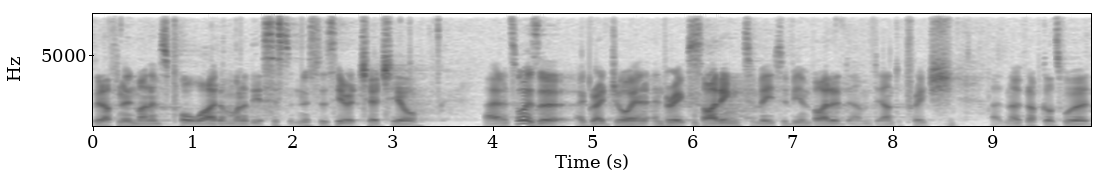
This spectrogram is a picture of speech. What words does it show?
Good afternoon. My name is Paul White. I'm one of the assistant ministers here at Church Hill. Uh, and it's always a, a, great joy and, very exciting to me to be invited um, down to preach uh, and open up God's Word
